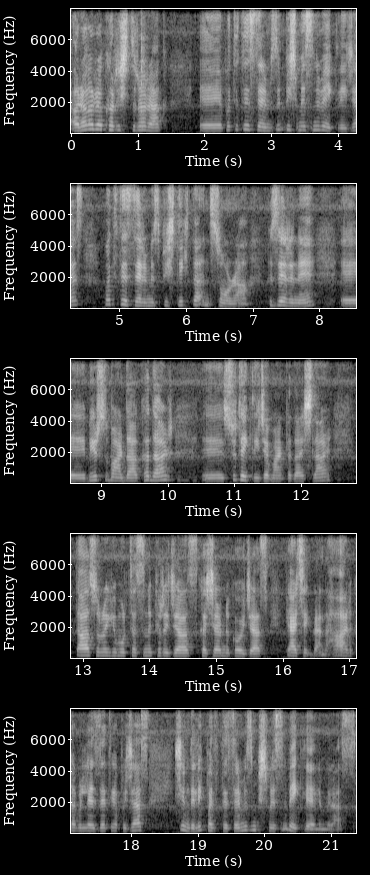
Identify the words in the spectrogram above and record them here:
ara ara karıştırarak e, patateslerimizin pişmesini bekleyeceğiz. Patateslerimiz piştikten sonra üzerine e, bir su bardağı kadar e, süt ekleyeceğim arkadaşlar. Daha sonra yumurtasını kıracağız, kaşarını koyacağız. Gerçekten de harika bir lezzet yapacağız. Şimdilik patateslerimizin pişmesini bekleyelim biraz.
